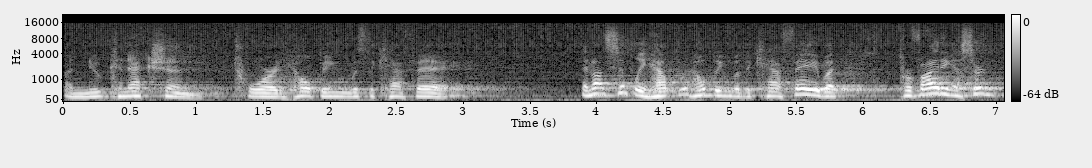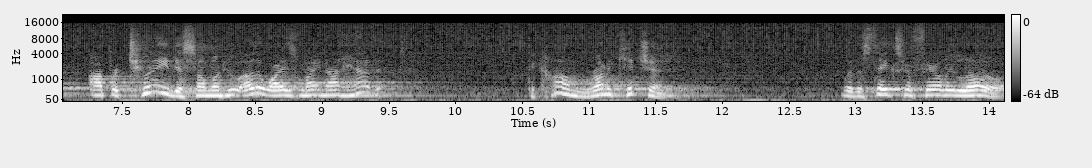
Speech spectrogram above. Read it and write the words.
A new connection toward helping with the cafe. And not simply help, helping with the cafe, but providing a certain opportunity to someone who otherwise might not have it to come run a kitchen where the stakes are fairly low.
